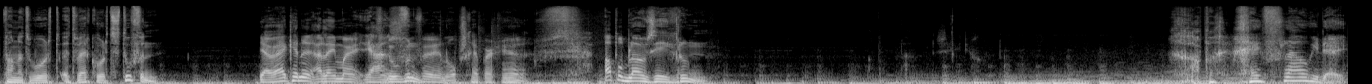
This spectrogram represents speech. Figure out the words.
Van het, woord, het werkwoord stoeven. Ja, wij kennen alleen maar ja, een snoever en opschepper. Ja. Appelblauw zeegroen. Grappig. Geen flauw idee.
